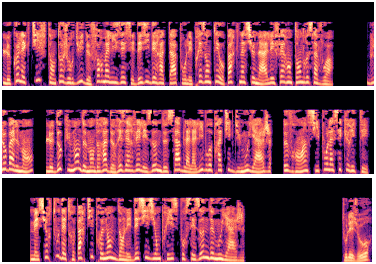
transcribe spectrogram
Le collectif tente aujourd'hui de formaliser ses desiderata pour les présenter au parc national et faire entendre sa voix. Globalement, le document demandera de réserver les zones de sable à la libre pratique du mouillage, œuvrant ainsi pour la sécurité. Mais surtout d'être partie prenante dans les décisions prises pour ces zones de mouillage. Tous les jours,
